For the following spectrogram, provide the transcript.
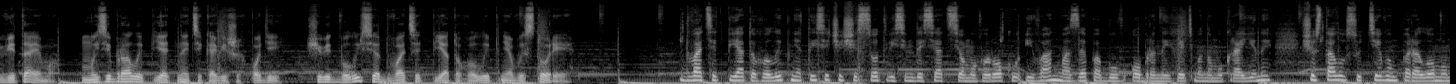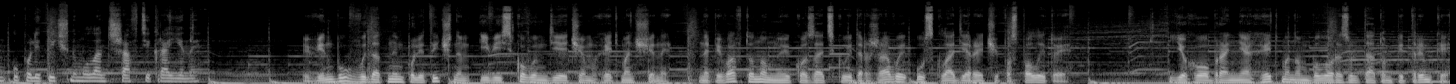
Вітаємо! Ми зібрали 5 найцікавіших подій, що відбулися 25 липня в історії. 25 липня 1687 року Іван Мазепа був обраний гетьманом України, що стало суттєвим переломом у політичному ландшафті країни. Він був видатним політичним і військовим діячем Гетьманщини, напівавтономної козацької держави у складі Речі Посполитої. Його обрання гетьманом було результатом підтримки,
